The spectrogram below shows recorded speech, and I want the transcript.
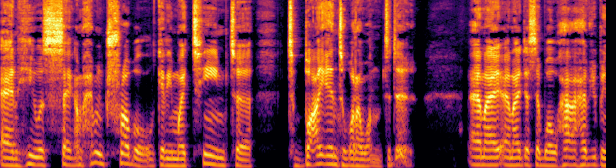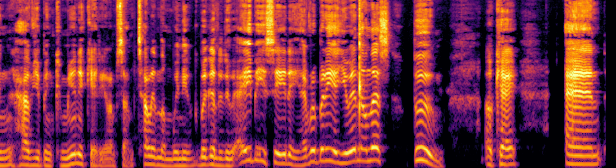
and he was saying, I'm having trouble getting my team to, to buy into what I want them to do. And I and I just said, well, how have you been? How have you been communicating? And I'm, saying, I'm telling them we need, we're going to do A, B, C, D. Everybody, are you in on this? Boom. Okay and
